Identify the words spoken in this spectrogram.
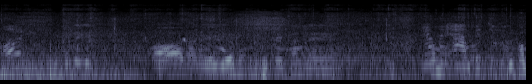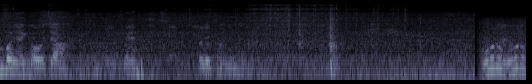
어이. 아난 여기 여기 좀 괜찮네. 한번 여기 오자. 네? 오르 오르.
